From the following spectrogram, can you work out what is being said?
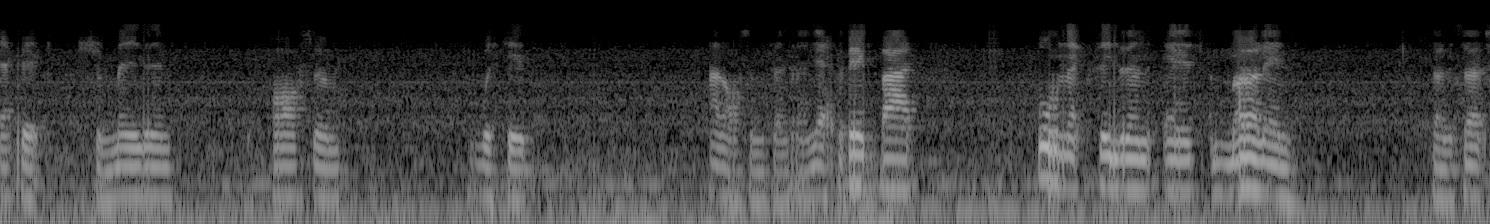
epic, amazing, awesome, wicked, and awesome at the same time. Yes, the big bad for next season is Merlin. So the search,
